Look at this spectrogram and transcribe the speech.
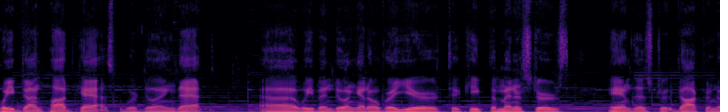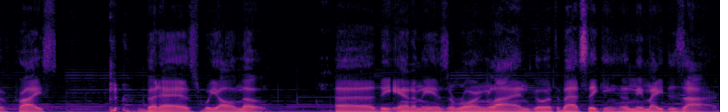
We've done podcasts, we're doing that. Uh, we've been doing it over a year to keep the ministers in this true doctrine of Christ. but as we all know, uh, the enemy is a roaring lion, goeth about seeking whom he may desire,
